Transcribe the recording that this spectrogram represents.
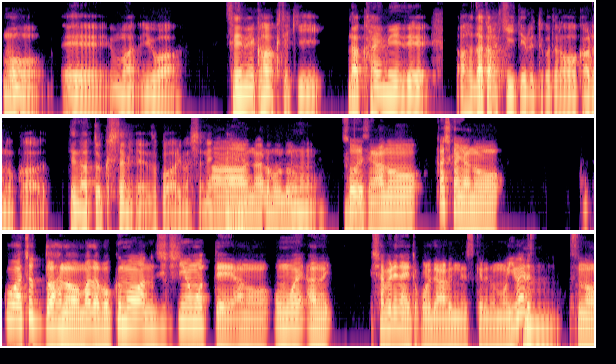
もう、えーまあ、要は生命科学的な解明で、あだから効いてるってことが分かるのかって納得したみたいなところはありましたね。ああ、なるほど。うん、そうですね。あの、確かにあの、ここはちょっとあの、まだ僕もあの自信を持って、あの、思い、あの、喋れないところではあるんですけれども、いわゆるうんその、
